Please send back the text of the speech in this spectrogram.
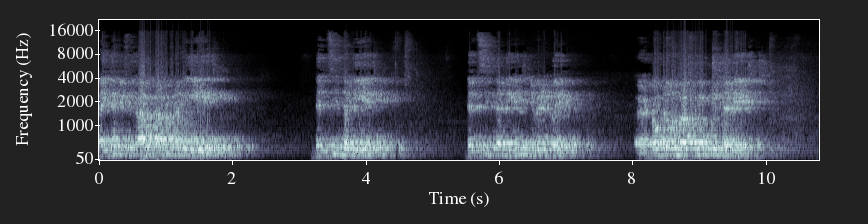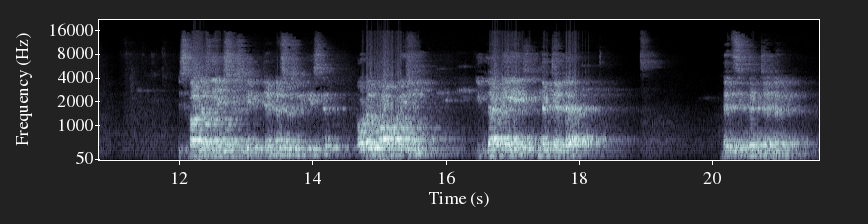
Like that, if you have a particular age, deaths in that age, deaths in that age divided by uh, total number of people in that age is called as age specific. Gender specific is the total population in that age, in that gender, deaths in that gender.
